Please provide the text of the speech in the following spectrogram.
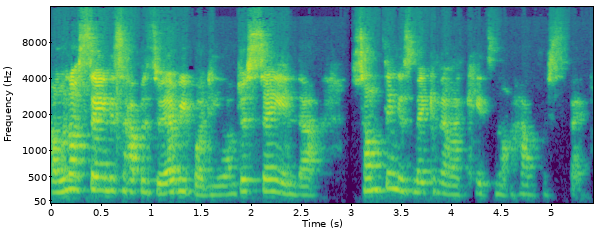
and we're not saying this happens to everybody. I'm just saying that something is making our kids not have respect.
